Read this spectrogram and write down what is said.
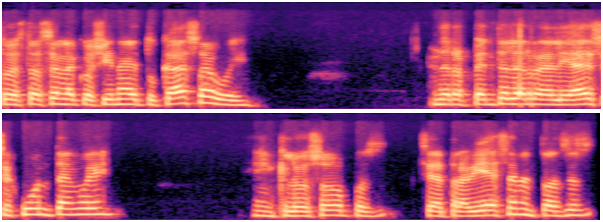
tú estás en la cocina de tu casa, güey. De repente las realidades se juntan, güey. Incluso pues se atraviesan, entonces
